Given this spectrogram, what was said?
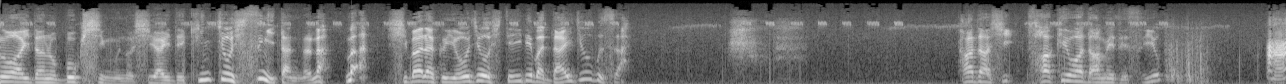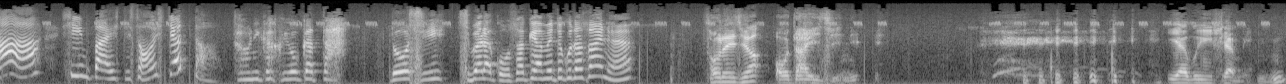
の間のボクシングの試合で緊張しすぎたんだな。ましばらく養生していれば大丈夫さ。ただし酒はダメですよ。ああ心配して損しちゃった。とにかくよかった。同志しばらくお酒やめてくださいね。それじゃお大事に。やぶ医者め。ん？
